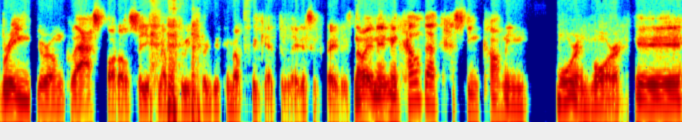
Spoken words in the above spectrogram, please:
bring your own glass bottle so you can be able to be sure you can be able to get the latest and greatest. Now, and, and how that has been coming more and more. Uh,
